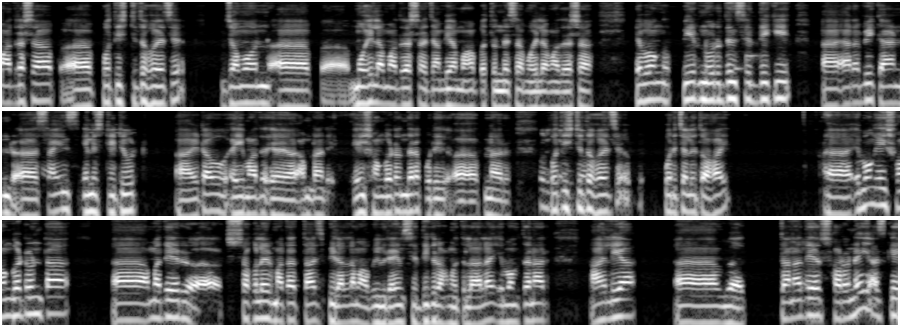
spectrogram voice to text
মাদ্রাসা প্রতিষ্ঠিত হয়েছে। যেমন মহিলা মাদ্রাসা জামিয়া মোহাম্মতুন্নেসা মহিলা মাদ্রাসা এবং Pir Nuruddin Siddiqui Arabic and science institute এটাও এই আপনার এই সংগঠন দ্বারা আপনার প্রতিষ্ঠিত হয়েছে পরিচালিত হয়। এবং এই সংগঠনটা আমাদের সকলের মাতার তাজ পীর আল্লামা আবু ইব্রাহিম সিদ্দিক রহমতুল্লাহ আলাই এবং তেনার আহলিয়া আহ, তেনাদের স্মরণেই আজকে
